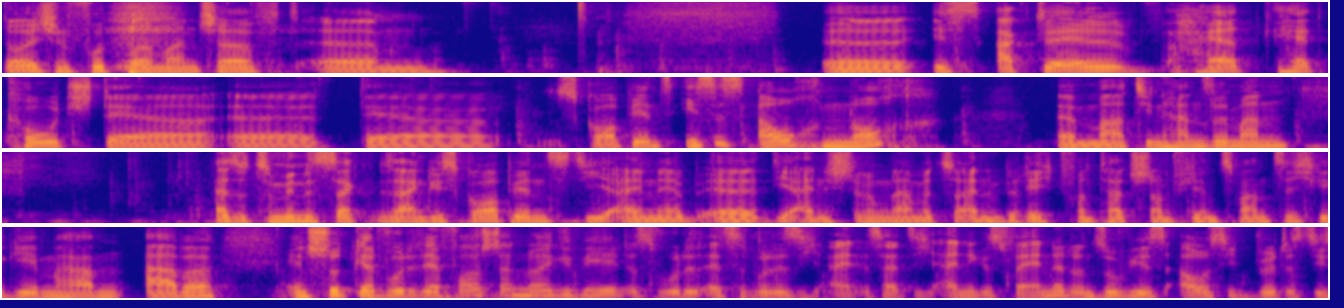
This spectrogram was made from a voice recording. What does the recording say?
deutschen Footballmannschaft. Ähm, äh, ist aktuell Head Coach der, äh, der Scorpions. Ist es auch noch äh, Martin Hanselmann? Also zumindest sagt, sagen die Scorpions, die eine, äh, die eine Stellungnahme zu einem Bericht von Touchdown 24 gegeben haben. Aber in Stuttgart wurde der Vorstand neu gewählt, es, wurde, es, wurde sich, es hat sich einiges verändert und so wie es aussieht, wird es die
